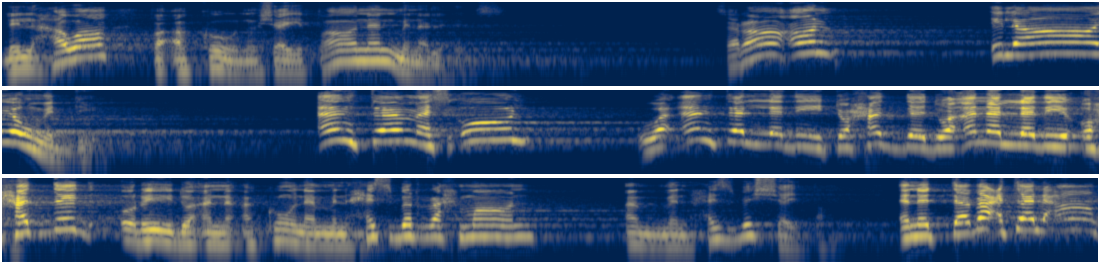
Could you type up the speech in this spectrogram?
للهوى فأكون شيطانا من الإنس. صراع إلى يوم الدين. أنت مسؤول وأنت الذي تحدد وأنا الذي أحدد. أريد أن أكون من حزب الرحمن أم من حزب الشيطان. إن اتبعت العاقل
